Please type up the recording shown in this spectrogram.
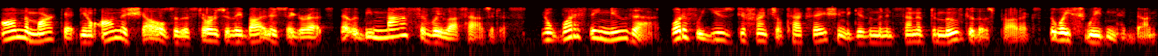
on the market, you know, on the shelves of the stores where they buy their cigarettes that would be massively less hazardous. You know, what if they knew that? What if we used differential taxation to give them an incentive to move to those products, the way Sweden had done?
